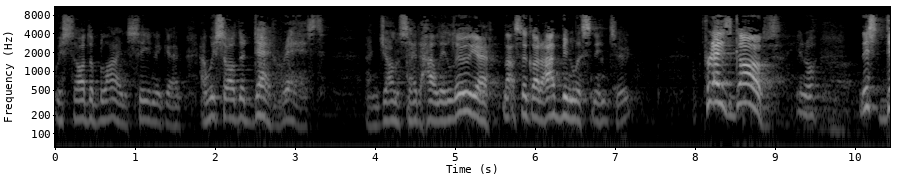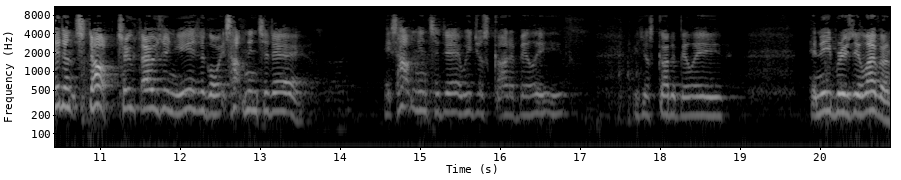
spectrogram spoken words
We saw the blind seeing again. And we saw the dead raised. And John said, Hallelujah. That's the God I've been listening to. Praise God. You know, this didn't stop 2,000 years ago. It's happening today. It's happening today. We just got to believe. We just got to believe. In Hebrews 11,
